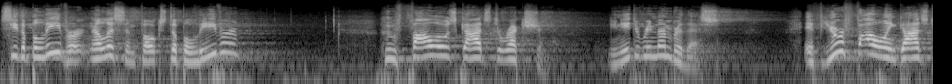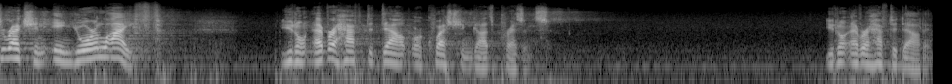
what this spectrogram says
See, the believer, now listen, folks, the believer who follows God's direction, you need to remember this. If you're following God's direction in your life, you don't ever have to doubt or question God's presence. You don't ever have to doubt it.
